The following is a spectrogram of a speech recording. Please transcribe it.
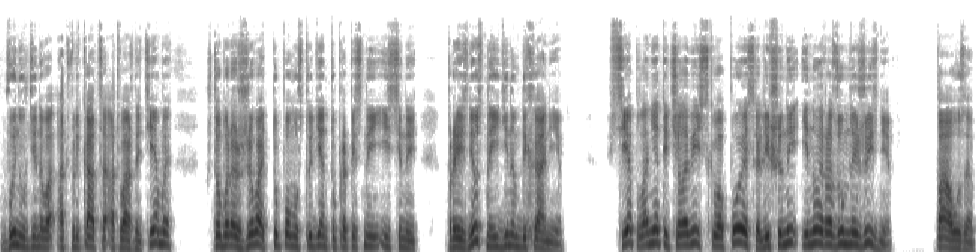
вынужденного отвлекаться от важной темы, чтобы разжевать тупому студенту прописные истины, произнес на едином дыхании. Все планеты человеческого пояса лишены иной разумной жизни. Пауза.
